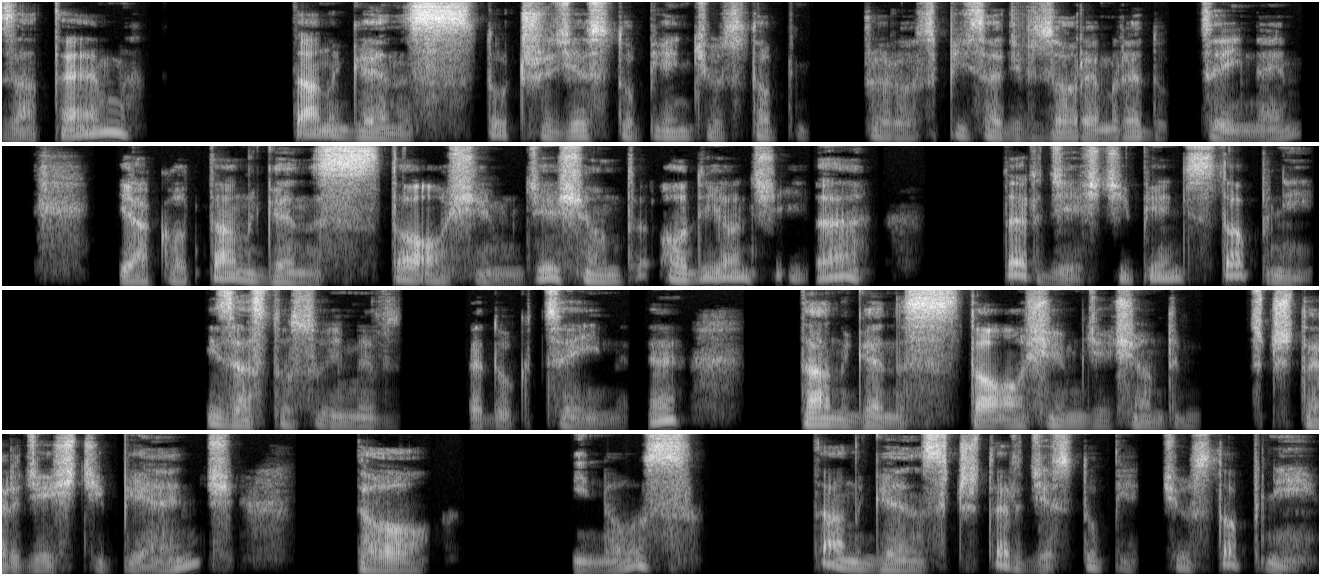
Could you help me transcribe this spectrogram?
Zatem tangens 135 stopni rozpisać wzorem redukcyjnym jako tangens 180 odjąć ile? 45 stopni. I zastosujmy wzór redukcyjny. Tangens 180 minus 45 to minus tangens 45 stopni.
